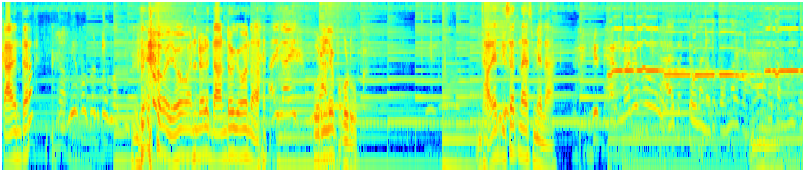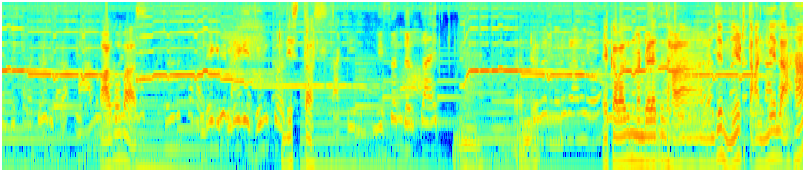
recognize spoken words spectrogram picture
काय म्हणता? हो हो मंडळ दांडो घेऊ ना उरले पकडू झाड्यात दिसत नाहीस मेला. वागोबास दिसतास. निसन धरतायत. मंडळ. एका बाजून मंडळाचा झाडा म्हणजे नेट ताणलेला हा?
